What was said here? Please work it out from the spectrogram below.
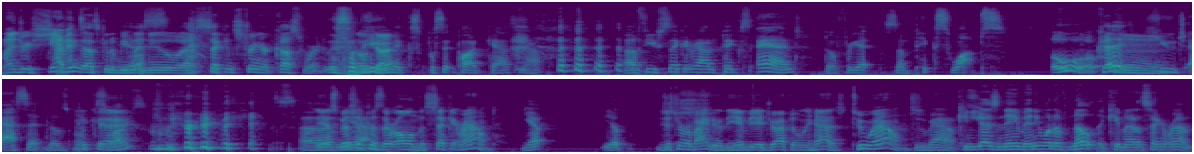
Landry Shamet. I think that's going to be my new uh, second stringer cuss word. This will be an explicit podcast now. a few second round picks and don't forget some pick swaps. Oh, okay. Huge asset those pick Hmm. Okay. swaps. Very big ass. Um, yeah, especially yeah. because they're all in the second round. Yep, Yep. Just a reminder, the NBA draft only has two rounds. two rounds. Can you guys name anyone of note that came out of the second round?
